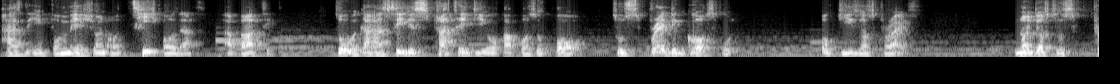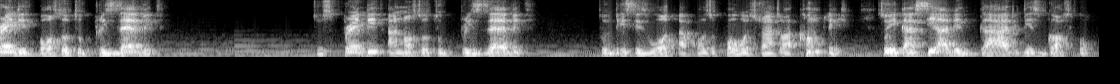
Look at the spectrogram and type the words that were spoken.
pass the information or teach others about it. So we can see the strategy of Apostle Paul to spread the gospel of Jesus Christ not just to spread it, but also to preserve it. To spread it and also to preserve it. So this is what Apostle Paul was trying to accomplish. So you can see how they guard this gospel.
